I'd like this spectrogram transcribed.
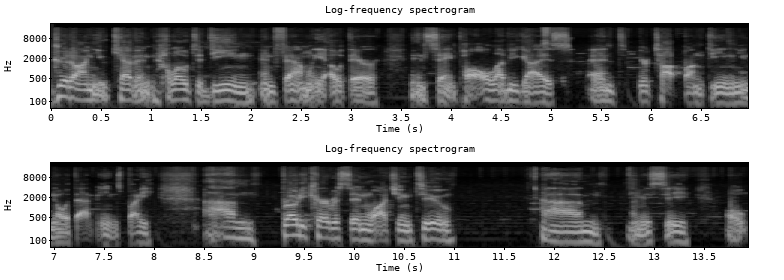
Good on you, Kevin. Hello to Dean and family out there in St. Paul. Love you guys. And your top bunk, Dean. You know what that means, buddy. Um, Brody Curbison watching too. Um, let me see. Oh,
